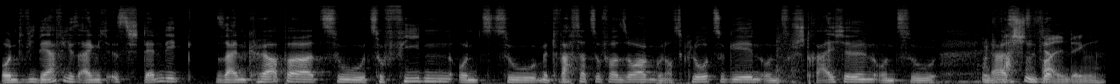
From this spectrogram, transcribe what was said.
Und wie nervig es eigentlich ist, ständig seinen Körper zu, zu feeden und zu, mit Wasser zu versorgen und aufs Klo zu gehen und zu streicheln und zu und ja, waschen vor allen Dingen.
